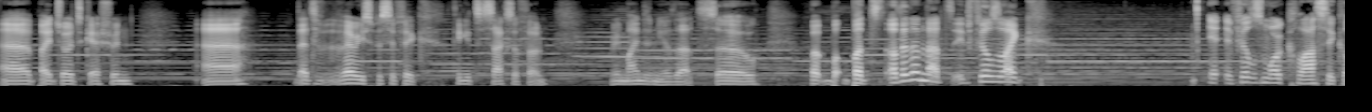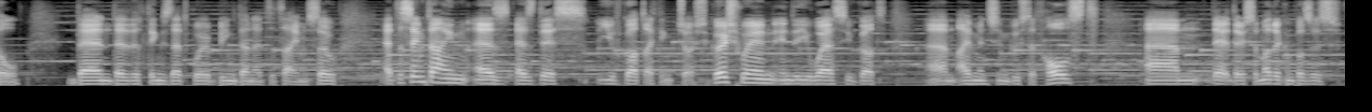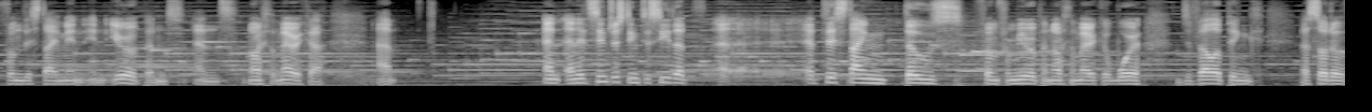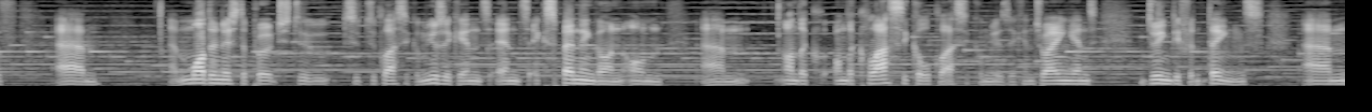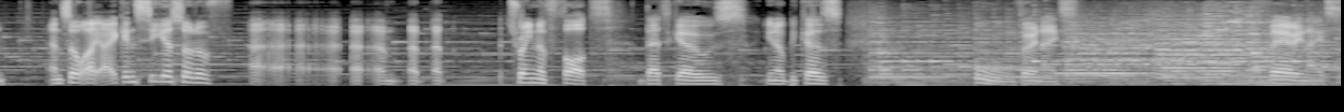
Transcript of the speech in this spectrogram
uh, by George Gershwin. Uh, that's very specific. I think it's a saxophone. Reminded me of that. So, but but but other than that, it feels like it, it feels more classical than, the things that were being done at the time. So, at the same time as as this, you've got I think George Gershwin in the U.S. You've got um, I've mentioned Gustav Holst. Um, there, there's some other composers from this time in, in Europe and and North America, um, and and it's interesting to see that uh, at this time those from from Europe and North America were developing a sort of um, modernist approach to, to, to, classical music and and expanding on on um, on the on the classical classical music and trying and doing different things. Um, and so I, I, can see a sort of a, a, a, a, train of thought that goes, you know, because ooh, very nice, very nice,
